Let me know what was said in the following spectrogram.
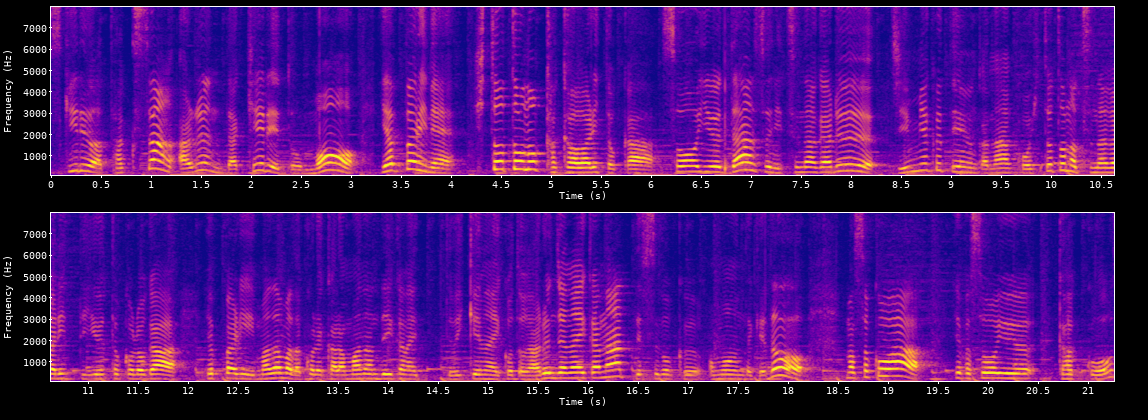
スキルはたくさんあるんだけれどもやっぱりね人との関わりとかそういうダンスにつながる人脈っていうのかなこう人とのつながりっていうところがやっぱりまだまだこれから学んでいかないといけないことがあるんじゃないかなってすごく思うんだけど、まあ、そこはやっぱそういう学校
